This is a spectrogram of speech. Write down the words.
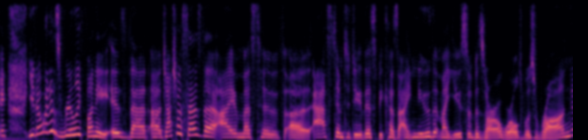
You know what is really funny is that uh, Joshua says that I must have uh, asked him to do this because I knew that my use of Bizarro World was wrong.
